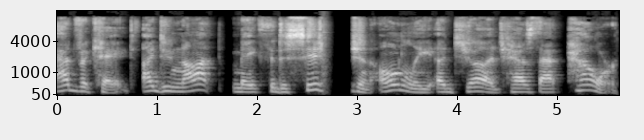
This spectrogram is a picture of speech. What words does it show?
advocate. I do not make the decision. Only a judge has that power.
